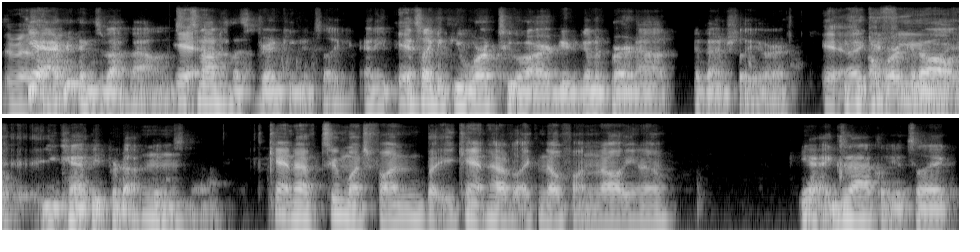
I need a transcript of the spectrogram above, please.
Really. Yeah, everything's about balance. Yeah. It's not just drinking. It's like any. Yeah. It's like if you work too hard, you're gonna burn out eventually, or yeah, if like you don't work you, at all, you can't be productive. Mm, so. Can't have too much fun, but you can't have like no fun at all. You know. Yeah, exactly. It's like,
